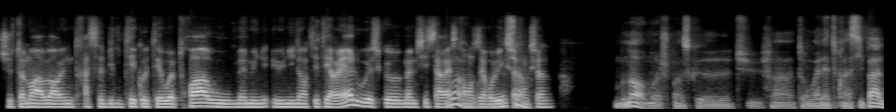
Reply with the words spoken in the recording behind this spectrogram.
justement avoir une traçabilité côté Web3 ou même une, identité réelle Ou est-ce que même si ça reste en 0x, ça fonctionne? Non, moi je pense que tu, ton wallet principal,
